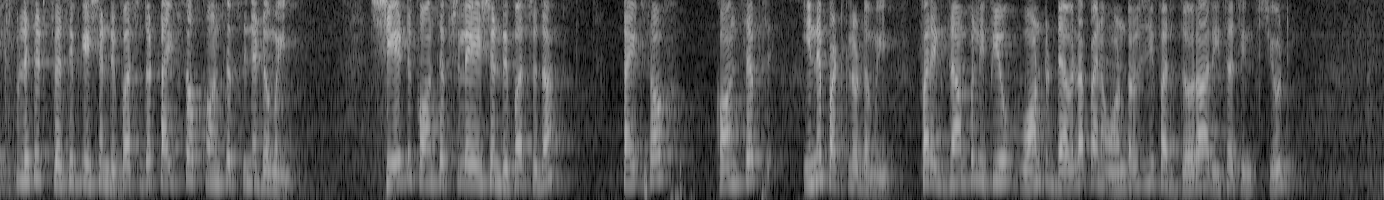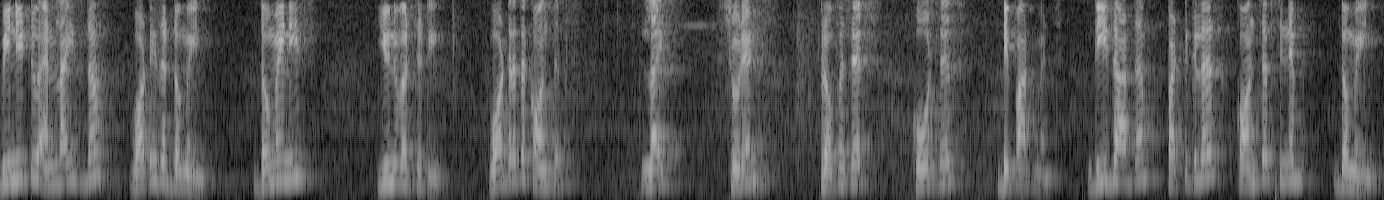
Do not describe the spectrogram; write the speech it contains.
Explicit specification refers to the types of concepts in a domain. Shared conceptualization refers to the types of concepts in a particular domain. For example, if you want to develop an ontology for Zora Research Institute, we need to analyze the what is a domain. Domain is university. What are the concepts? Like students, professors, courses, departments. These are the particular concepts in a domain.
